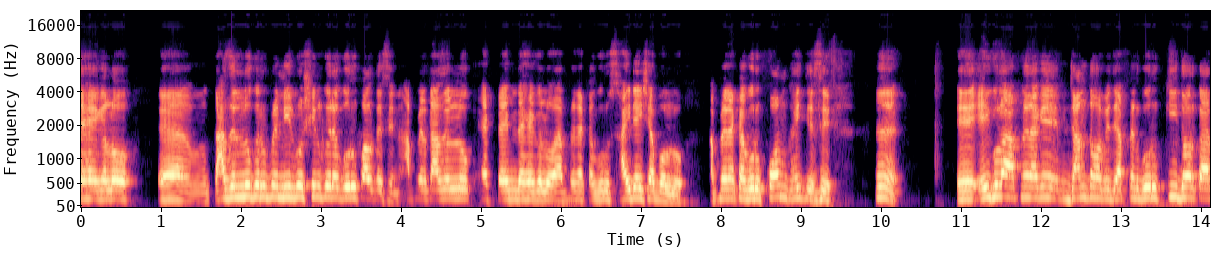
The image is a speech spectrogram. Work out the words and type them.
দেখা গেল কাজের লোকের উপরে নির্ভরশীল করে গরু পালতেছেন। আপনার কাজের লোক এক টাইম দেখা গেল, আপনার একটা গরু সাইডে হিসাব বলল আপনার একটা গরু কম খাইতেছে হ্যাঁ? এইগুলা আপনার আগে জানতে হবে যে আপনার গরু কি দরকার।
